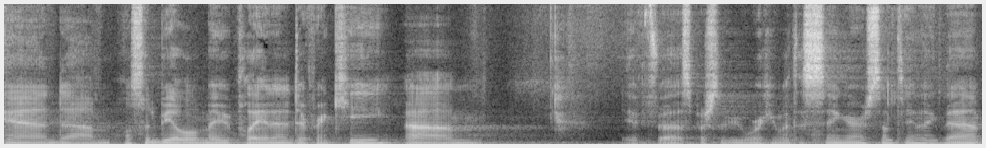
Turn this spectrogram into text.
and um, also to be able to maybe play it in a different key, um, if uh, especially if you're working with a singer or something like that,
